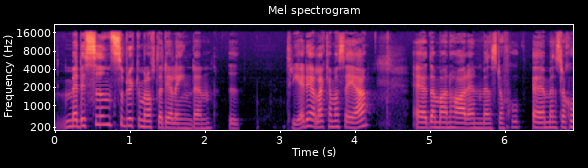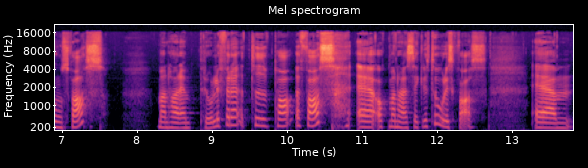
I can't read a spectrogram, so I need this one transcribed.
medicinskt så brukar man ofta dela in den i tre delar kan man säga. Eh, där man har en menstruation, eh, menstruationsfas, man har en proliferativ fas och man har en sekretorisk fas. Ehm,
